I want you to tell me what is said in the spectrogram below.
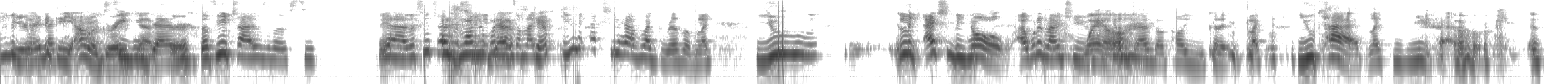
really Theoretically, like, I'm a great see dancer. Dance. The few times that I see, yeah, the few times As I long see as you dance, I'm like, you actually have like rhythm. Like you, like actually no, I wouldn't lie to you. You Well. couldn't dance, I'll tell you you couldn't. Like you can. Like you really can. Oh, okay. It's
